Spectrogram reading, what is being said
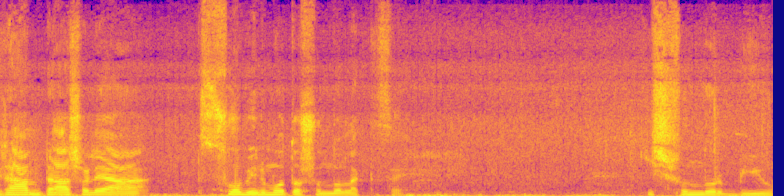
গ্রামটা আসলে ছবির মতো সুন্দর লাগতেছে। কি সুন্দর ভিউ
